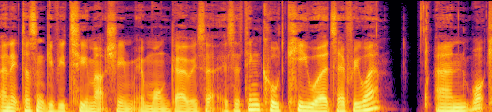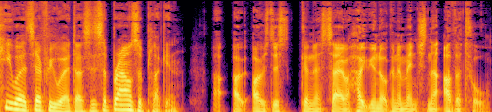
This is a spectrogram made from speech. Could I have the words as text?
and it doesn't give you too much in, in one go is a, is a thing called Keywords Everywhere. And what Keywords Everywhere does is a browser plugin. I, I- I was just going to say, I hope you're not going to mention that other tool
